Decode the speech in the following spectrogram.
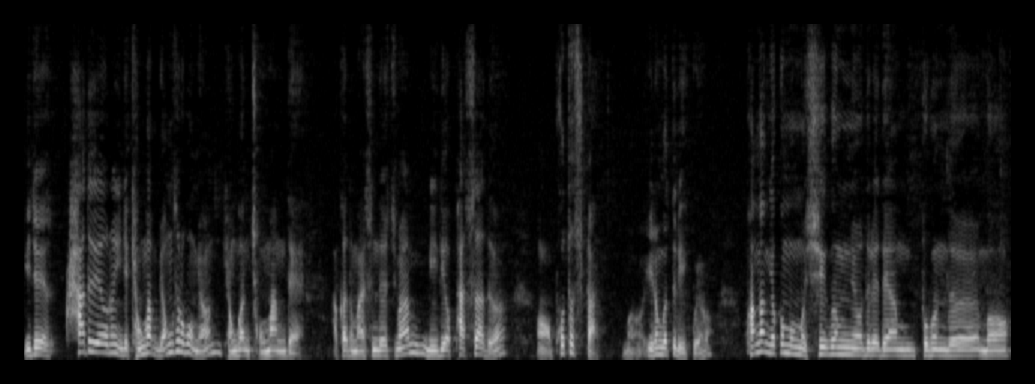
이제 하드웨어는 이제 경관 명소로 보면 경관 조망대, 아까도 말씀드렸지만 미디어 파사드, 어, 포토스팟 뭐 이런 것들이 있고요. 관광 여건은 뭐 식음료들에 대한 부분들, 뭐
